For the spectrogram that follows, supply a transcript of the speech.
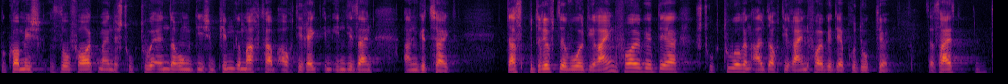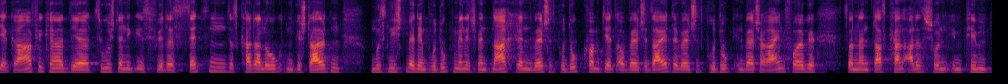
bekomme ich sofort meine Strukturänderungen, die ich im PIM gemacht habe, auch direkt im InDesign angezeigt. Das betrifft sowohl die Reihenfolge der Strukturen als auch die Reihenfolge der Produkte. Das heißt, der Grafiker, der zuständig ist für das Setzen des Katalogs und Gestalten, muss nicht mehr dem Produktmanagement nachrennen, welches Produkt kommt jetzt auf welche Seite, welches Produkt in welcher Reihenfolge, sondern das kann alles schon im PIM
